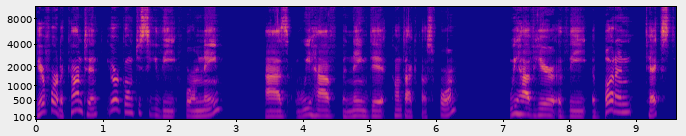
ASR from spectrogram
Here for the content, you're going to see the form name as we have named the contact us form. We have here the button text,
